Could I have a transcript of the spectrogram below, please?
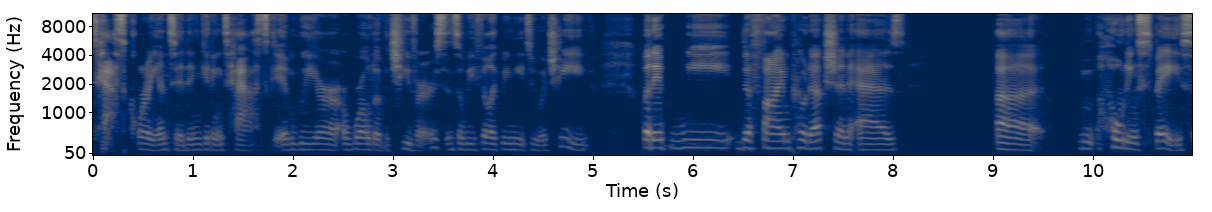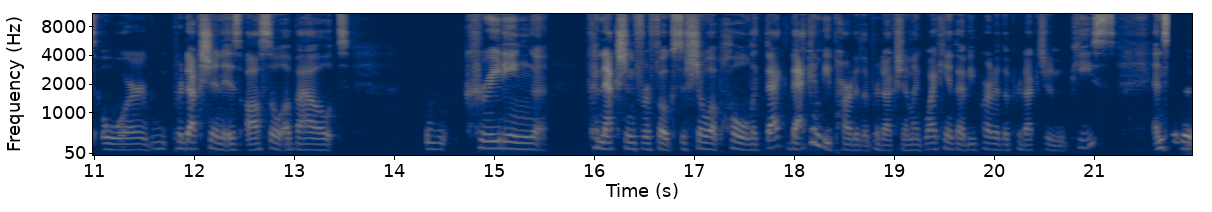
task oriented and getting task and we are a world of achievers and so we feel like we need to achieve. But if we define production as uh holding space or production is also about creating connection for folks to show up whole like that that can be part of the production like why can't that be part of the production piece? And so that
